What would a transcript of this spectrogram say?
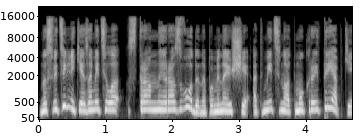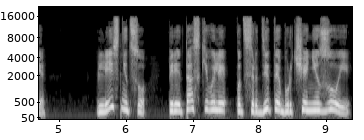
На светильнике я заметила странные разводы, напоминающие отметину от мокрой тряпки. Лестницу перетаскивали под сердитое бурчание Зои.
